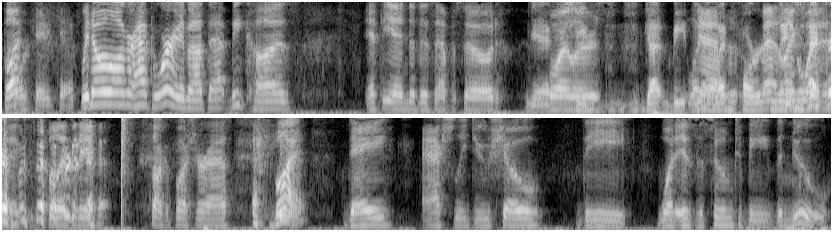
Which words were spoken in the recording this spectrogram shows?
but we no longer have to worry about that because at the end of this episode, Yeah, spoilers. She got beat like yeah, a wet fart. in the like entire wet- episode. Felicity sucker punched her ass. But they actually do show the what is assumed to be the new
